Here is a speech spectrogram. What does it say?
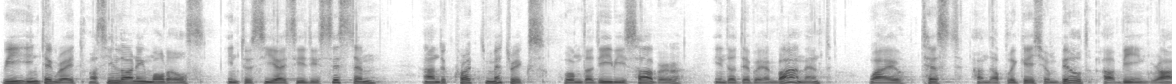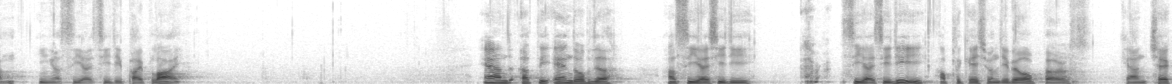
We integrate machine learning models into CI/CD system and collect metrics from the DB server in the dev environment while test and application build are being run in a CI/CD pipeline. And at the end of the uh, CI/CD, CI/CD, application developers can check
